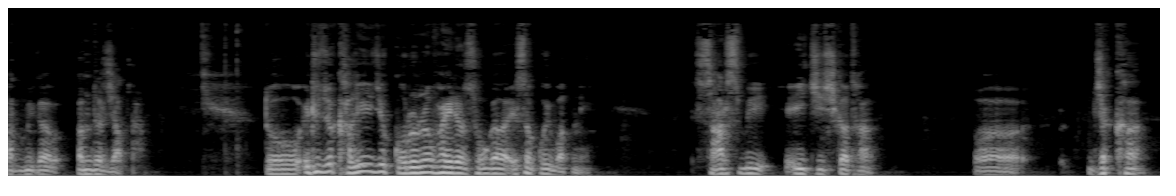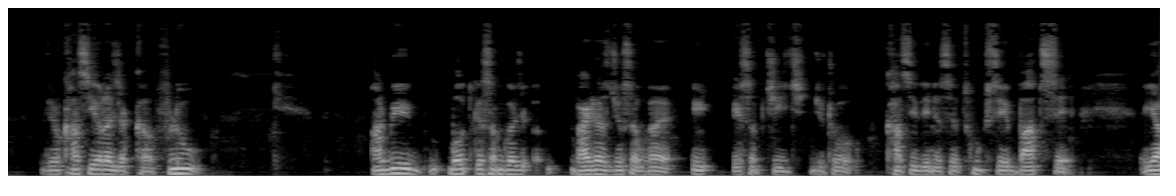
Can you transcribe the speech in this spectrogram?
आदमी का अंदर जाता। तो इट जो खाली जो कोरोना वायरस होगा, ऐसा कोई बात नहीं। सार्स भी यही चीज़ का था। जक्खा जो खांसी वाला जक्खा फ्लू। और भी बहुत किस्म का वायरस जो सब है, ये सब चीज़, जो तो खांसी देने से, थूक से, बात से, या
